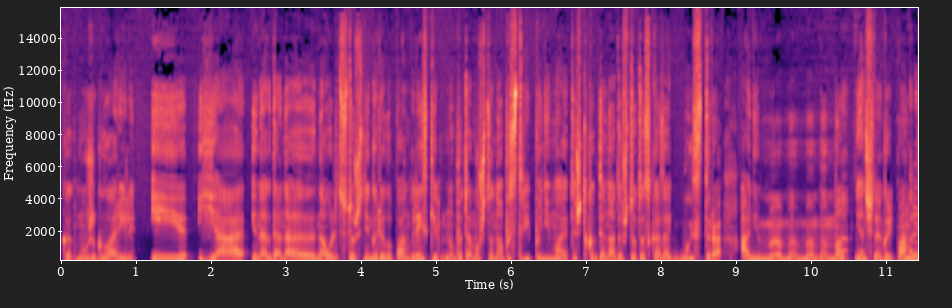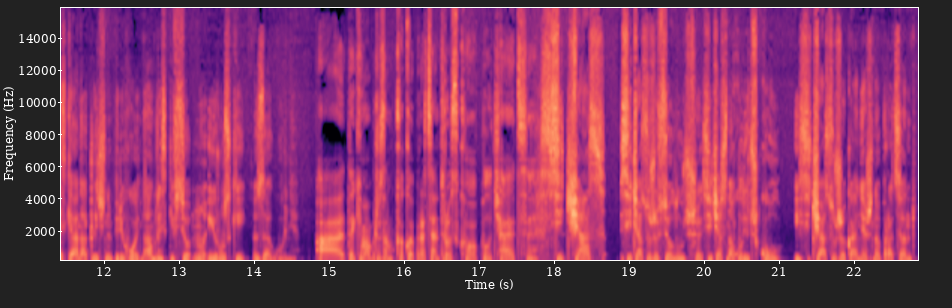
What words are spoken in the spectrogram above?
как мы уже говорили. И я иногда на, на улице тоже с ней говорила по-английски, ну, потому что она быстрее понимает, что когда надо что-то сказать быстро, а не ма-ма-ма-ма-ма, я начинаю говорить по-английски, она отлично переходит на английский, все, ну и русский в загоне. А таким образом, какой процент русского получается? Сейчас Сейчас уже все лучше. Сейчас находит школ. И сейчас уже, конечно, процент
